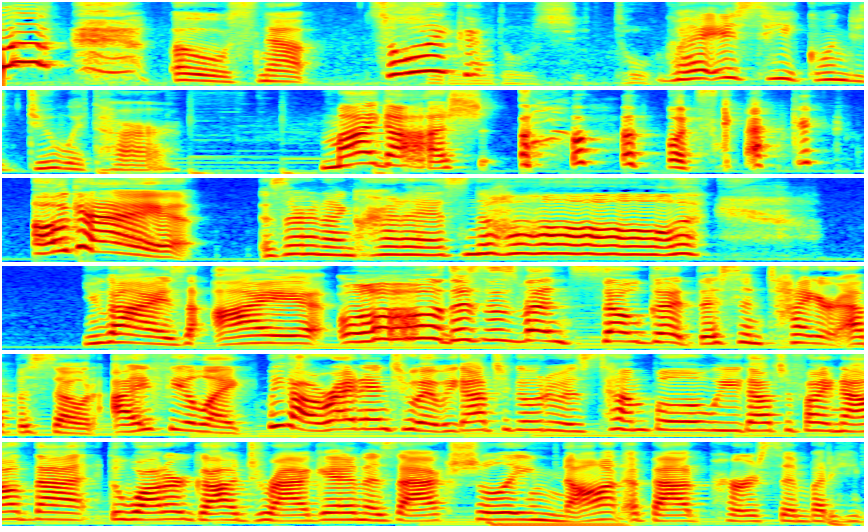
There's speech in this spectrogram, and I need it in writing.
oh snap. So like talk. What is he going to do with her? My gosh! Voice crack. Okay. Is there an end credits? No. You guys, I, oh, this has been so good this entire episode. I feel like we got right into it. We got to go to his temple. We got to find out that the water god dragon is actually not a bad person, but he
